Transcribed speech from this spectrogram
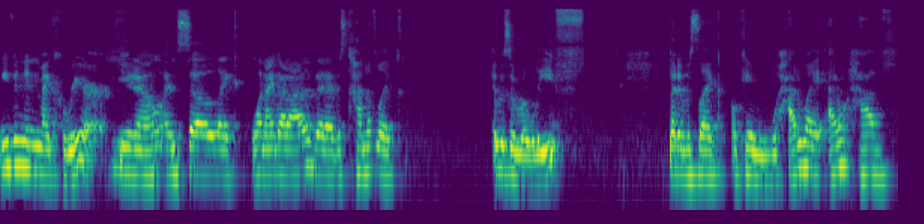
even in my career, you know? And so like when I got out of it, I was kind of like it was a relief, but it was like, okay, how do I I don't have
